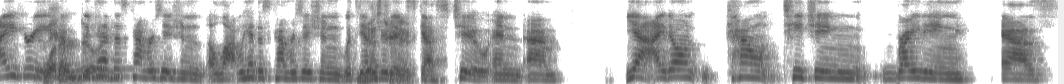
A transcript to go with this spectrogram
I agree. what I'm We've doing. had this conversation a lot. We had this conversation with yesterday's yeah. guest too. And um, yeah, I don't count teaching writing as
